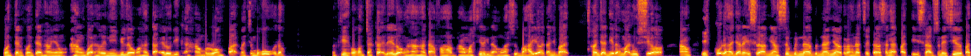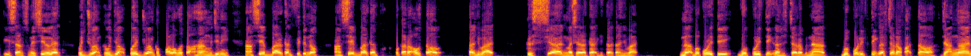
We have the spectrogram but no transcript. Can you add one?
konten-konten hang yang hang buat hari ni bila orang hantar LOD kat hang melompat macam beruk tau Okey, orang cakap elok-elok hang, hang tak faham. Hang masih lagi nak mengasut bahaya Tan Jebat. Hang jadilah manusia. Hang ikutlah ajaran Islam yang sebenar-benarnya kalau hang dah cerita sangat parti Islam Malaysia, parti Islam Malaysia kan. Pejuang pejuang pejuang kepala otak hang macam ni. Hang sebarkan fitnah, hang sebarkan perkara auto Tan Jebat. Kesian masyarakat kita Tan Jebat. Nak berpolitik, berpolitiklah secara benar, berpolitiklah secara fakta. Jangan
